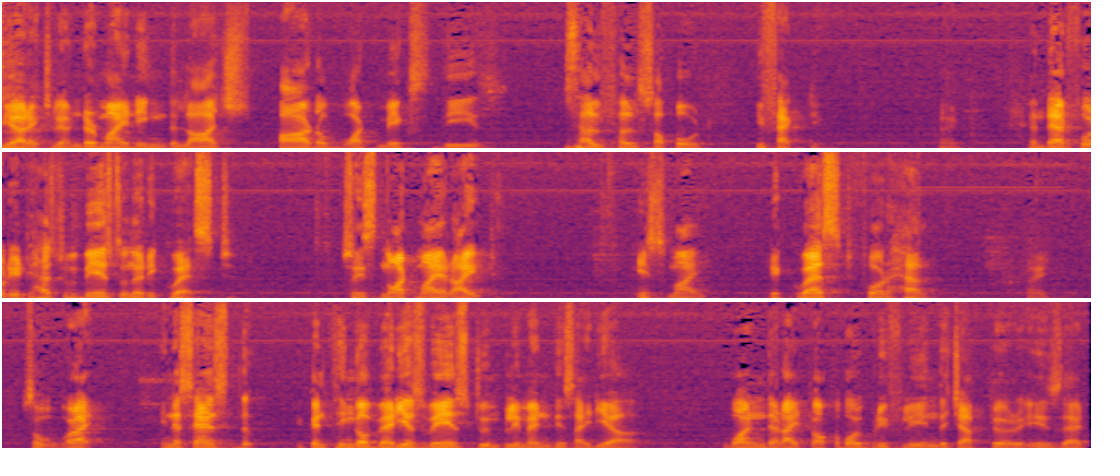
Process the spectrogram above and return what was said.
we are actually undermining the large part of what makes the self-help support effective. Right? And therefore, it has to be based on a request. So it's not my right, it's my request for help. Right? So in a sense, the, you can think of various ways to implement this idea. One that I talk about briefly in the chapter is that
